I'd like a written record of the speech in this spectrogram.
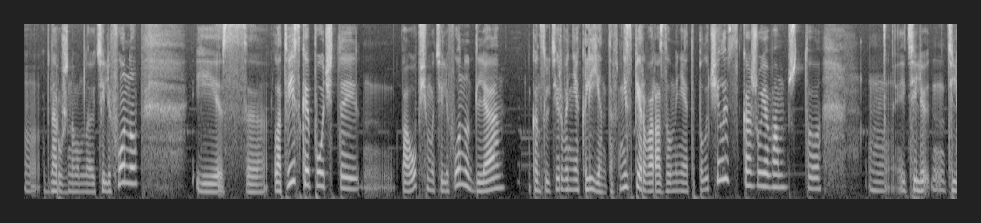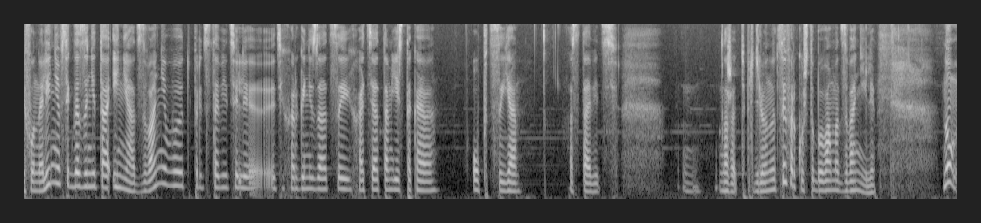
э, обнаруженному мною телефону и с латвийской почтой по общему телефону для консультирования клиентов. Не с первого раза у меня это получилось, скажу я вам, что и теле, телефонная линия всегда занята, и не отзванивают представители этих организаций, хотя там есть такая опция оставить, нажать определенную циферку, чтобы вам отзвонили. Ну,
